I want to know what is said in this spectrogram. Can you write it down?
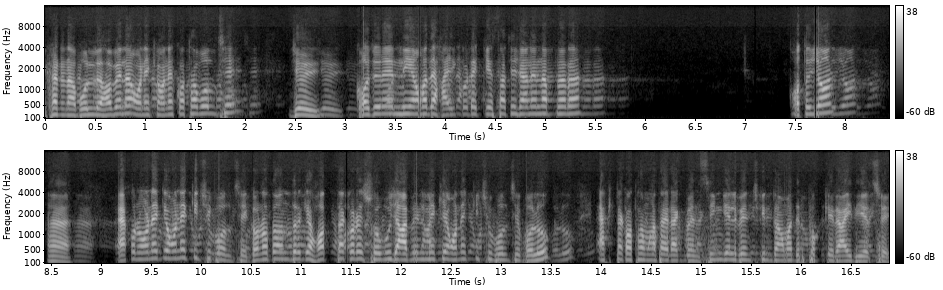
এখানে না বললে হবে না, অনেকে অনেক কথা বলছে। যে কজনের নিয়ে আমাদের হাইকোর্টে কেস আছে জানেন আপনারা? কতজন? হ্যাঁ। এখন অনেকে অনেক কিছু বলছে। গণতন্ত্রকে হত্যা করে সবুজ আবির মেখে অনেক কিছু বলছে, বলুক। একটা কথা মাথায় রাখবেন সিঙ্গেল বেঞ্চ কিন্তু আমাদের পক্ষে রায় দিয়েছে।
